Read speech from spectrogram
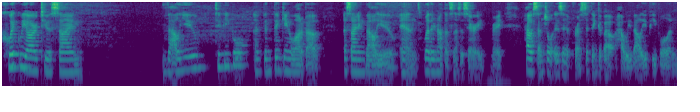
quick we are to assign value to people i've been thinking a lot about assigning value and whether or not that's necessary, right? How essential is it for us to think about how we value people and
